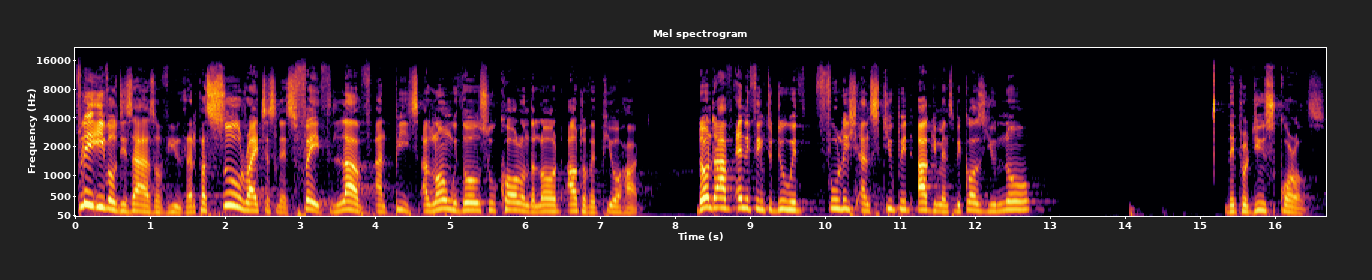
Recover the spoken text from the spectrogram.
Flee evil desires of youth and pursue righteousness, faith, love, and peace, along with those who call on the Lord out of a pure heart. Don't have anything to do with foolish and stupid arguments because you know they produce quarrels.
